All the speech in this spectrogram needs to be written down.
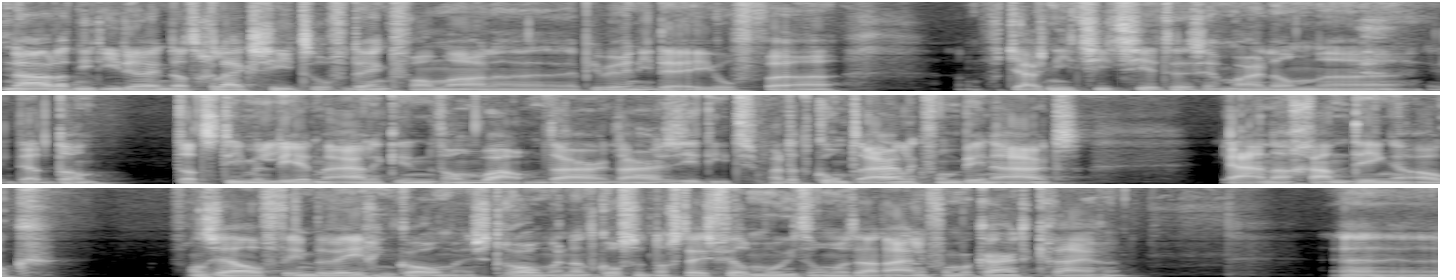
Nou, dat niet iedereen dat gelijk ziet of denkt van, nou, dan heb je weer een idee. Of, uh, of het juist niet ziet zitten, zeg maar. Dan, uh, dat, dan, dat stimuleert me eigenlijk in van, wauw, daar, daar zit iets. Maar dat komt eigenlijk van binnenuit. Ja, en dan gaan dingen ook vanzelf in beweging komen en stromen. En dan kost het nog steeds veel moeite om het uiteindelijk voor elkaar te krijgen. Uh,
